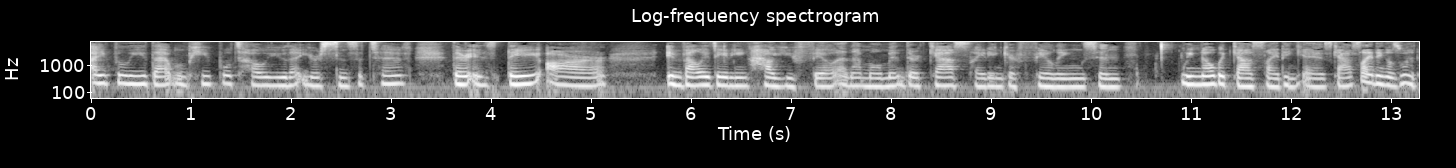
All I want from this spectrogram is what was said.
I believe that when people tell you that you're sensitive there is they are invalidating how you feel in that moment. They're gaslighting your feelings and we know what gaslighting is. Gaslighting is when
